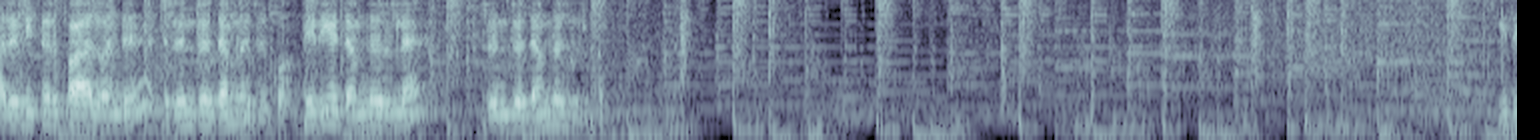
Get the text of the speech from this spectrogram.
அரை லிட்டர் பால் வந்து ரெண்டு டம்ளர் இருக்கும். பெரிய டம்ளரில் ரெண்டு டம்ளர் இருக்கும். இது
